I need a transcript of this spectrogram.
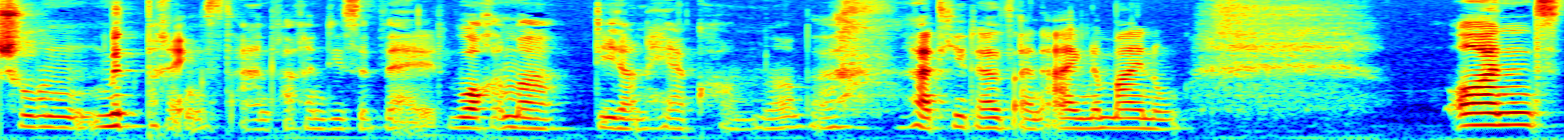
schon mitbringst einfach in diese Welt, wo auch immer die dann herkommen. Ne? Da hat jeder seine eigene Meinung. Und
